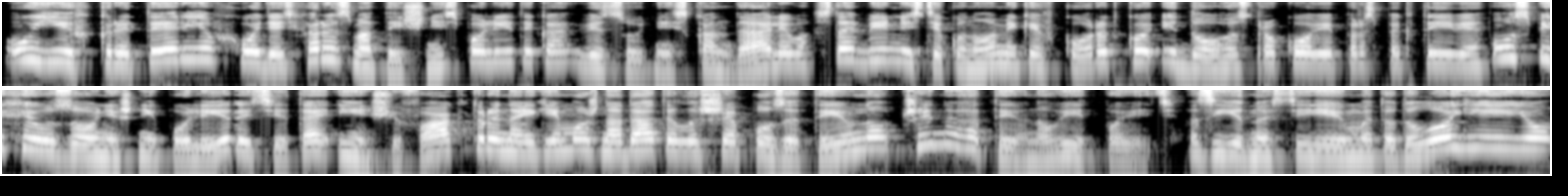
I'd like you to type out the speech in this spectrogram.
У їх критерії входять харизматичність політика, відсутність скандалів, стабільність економіки в коротко і довгостроковій перспективі, успіхи у зовнішній політиці та інші фактори, на які можна дати лише позитивну чи негативну відповідь. Згідно з цією методологією,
